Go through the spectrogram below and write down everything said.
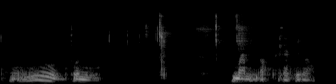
อืม ตัวนี้ มันออกไปแล้วพี่น้อง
